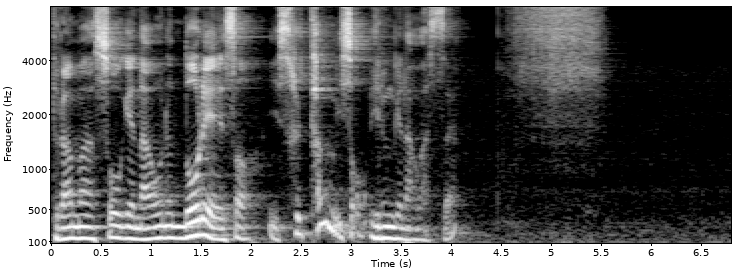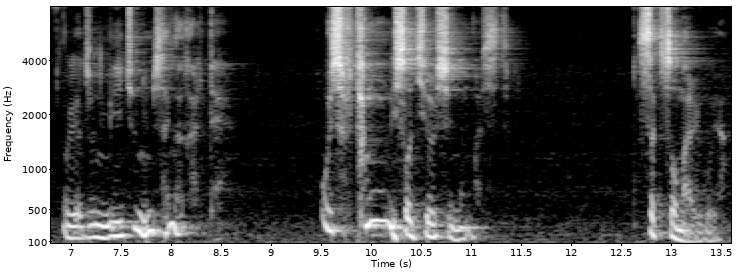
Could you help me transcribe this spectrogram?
드라마 속에 나오는 노래에서 이 설탕 미소 이런 게 나왔어요. 우리가 주님, 이 주님 생각할 때 우리 설탕 미소 지을 수 있는 것이죠. 쓱소 말고요.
